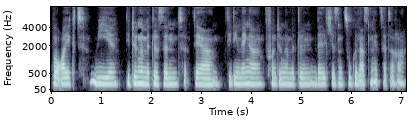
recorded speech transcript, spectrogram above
beäugt, wie die Düngemittel sind, der, die, die Menge von Düngemitteln, welche sind zugelassen etc.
